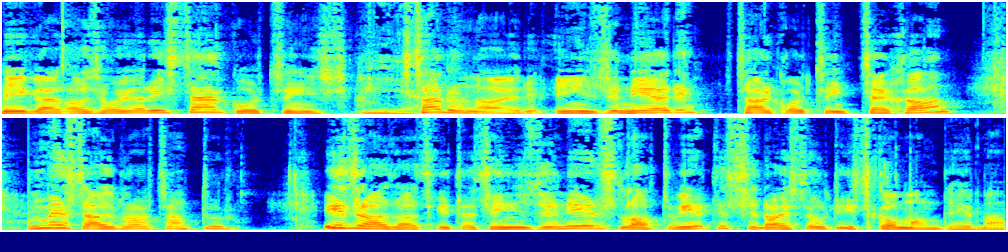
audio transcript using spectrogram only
Rīgā ražoja arī stērkociņus. Sarunāja inženieri stērkociņu cehā, mēs aizbraucām tur. Izrādās, ka tas inženieris Latvijas ir aizsūtīts komandējumā.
